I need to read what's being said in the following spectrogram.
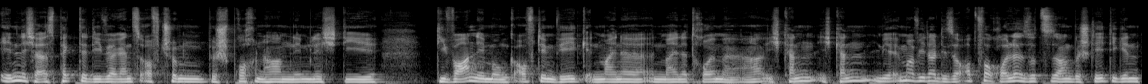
ähnliche Aspekte, die wir ganz oft schon besprochen haben, nämlich die, die Wahrnehmung auf dem Weg in meine, in meine Träume. Ja, ich, kann, ich kann mir immer wieder diese Opferrolle sozusagen bestätigen,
